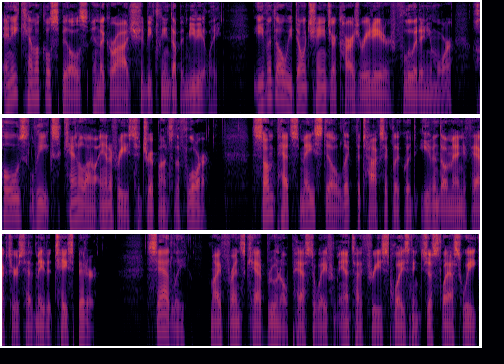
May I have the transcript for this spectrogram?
Any chemical spills in the garage should be cleaned up immediately. Even though we don't change our car's radiator fluid anymore, hose leaks can allow antifreeze to drip onto the floor. Some pets may still lick the toxic liquid even though manufacturers have made it taste bitter. Sadly, my friend's cat Bruno passed away from antifreeze poisoning just last week.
